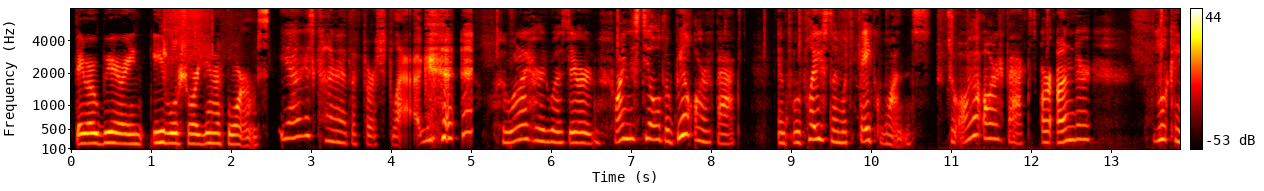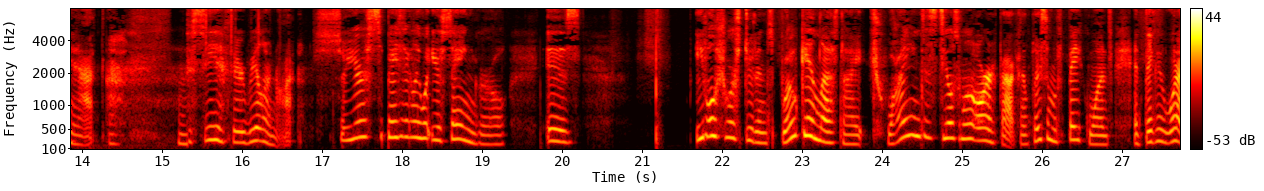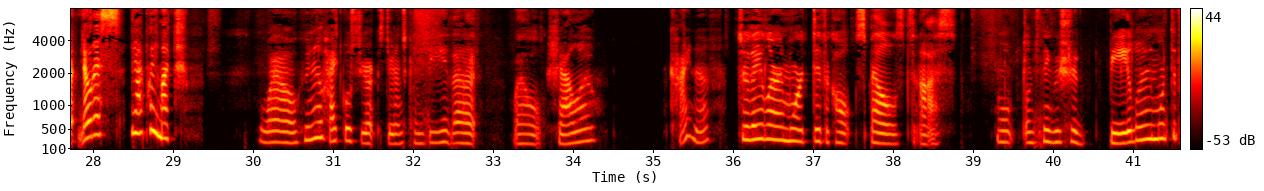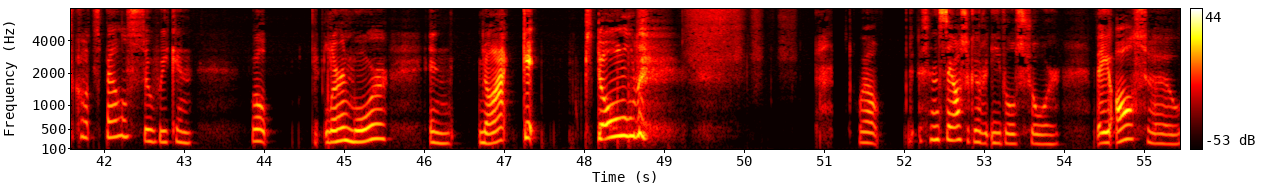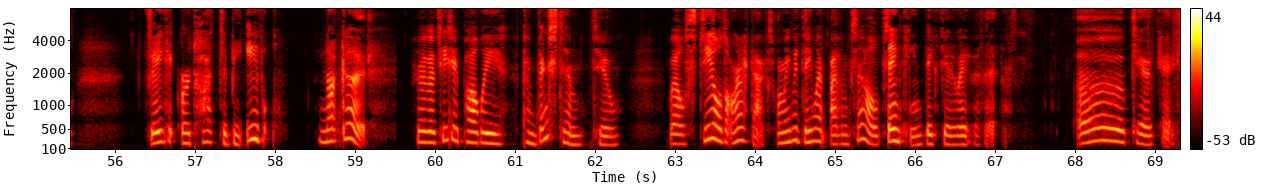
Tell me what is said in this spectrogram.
They were wearing Evil Shore uniforms. Yeah, that's kind of the first flag. so what I heard was they were trying to steal the real artifacts and replace them with fake ones. So all the artifacts are under looking at uh, to see if they're real or not. So you're basically what you're saying, girl, is Evil Shore students broke in last night trying to steal some of the artifacts and place them with fake ones and thinking we wouldn't notice? Yeah, pretty much. Wow, who knew high school stu students can be that, well, shallow? Kind of. So they learn more difficult spells than us. Well, don't you think we should be learning more difficult spells so we can, well, learn more and not get stoled? Well, since they also go to Evil's Shore, they also they are taught to be evil, not good. So the teacher probably convinced him to, well, steal the artifacts, or maybe they went by themselves, thinking they could get away with it. Okay, okay.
